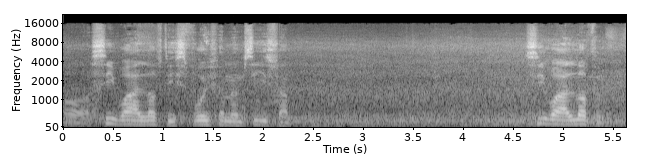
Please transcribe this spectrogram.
Oh, see why I love these Voith MMCs, fam. See why I love them.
